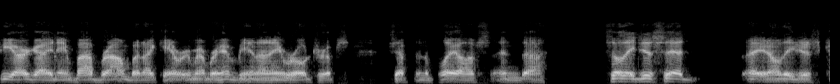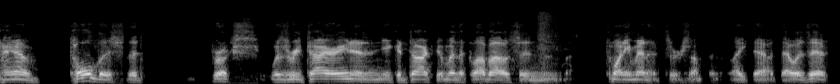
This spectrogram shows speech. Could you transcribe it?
PR guy named Bob Brown, but I can't remember him being on any road trips except in the playoffs. And uh, so they just said, uh, you know, they just kind of told us that Brooks was retiring, and you could talk to him in the clubhouse in 20 minutes or something like that. That was it.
